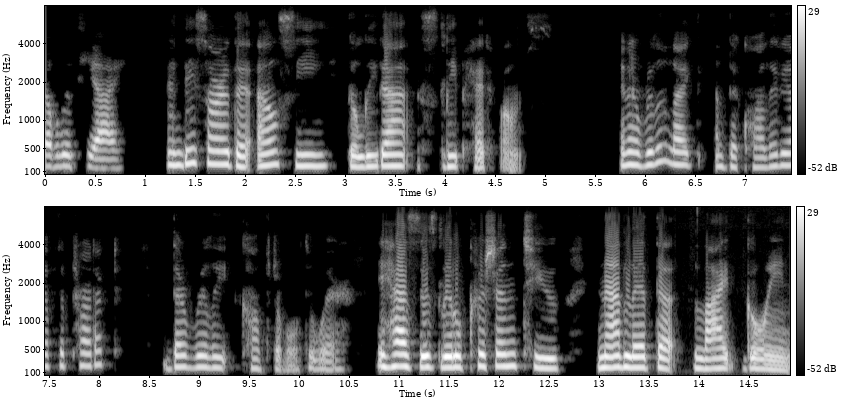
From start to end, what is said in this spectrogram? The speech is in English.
WTI. And these are the LC Delita sleep headphones. And I really like the quality of the product. They're really comfortable to wear. It has this little cushion to not let the light go in.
